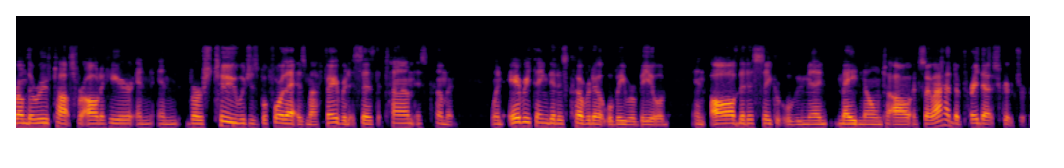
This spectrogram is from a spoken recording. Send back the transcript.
from the rooftops for all to hear. And in verse 2, which is before that, is my favorite. It says, The time is coming when everything that is covered up will be revealed, and all that is secret will be made, known to all. And so I had to pray that scripture.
